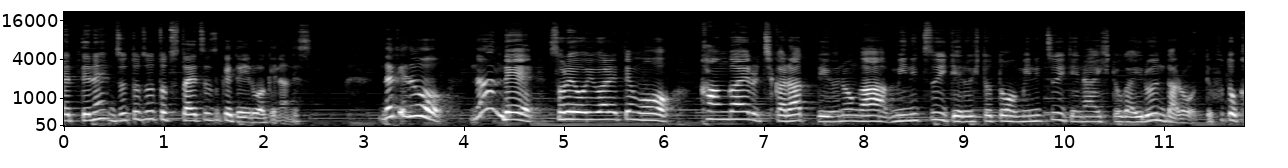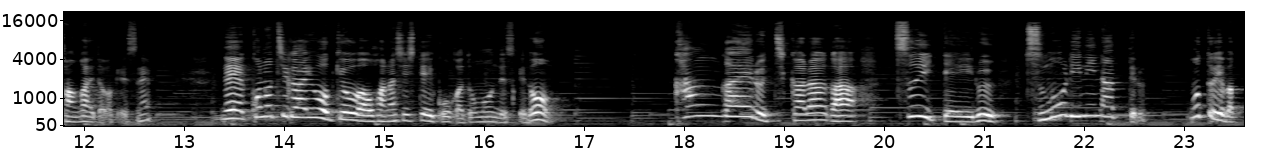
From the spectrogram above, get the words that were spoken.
えてね、ずっとずっと伝え続けているわけなんです。だけど、なんでそれを言われても考える力っていうのが身についている人と身についてない人がいるんだろうってふと考えたわけですね。で、この違いを今日はお話ししていこうかと思うんですけど、考える力がついているつもりになってる。もっと言えば考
